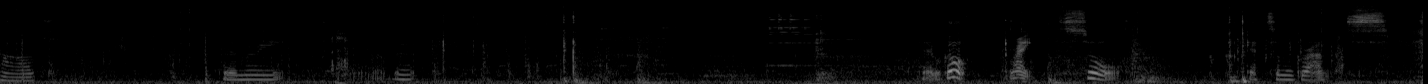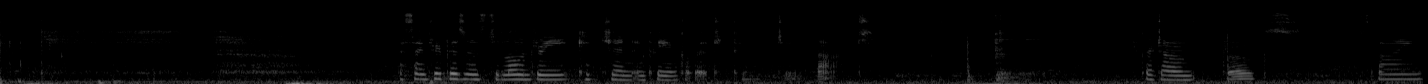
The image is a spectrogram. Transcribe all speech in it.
have? Infirmary. There we go. Right, so get some grants. Assign three prisoners to laundry, kitchen, and cleaning cupboard. Can do that. Crack down on drugs. It's fine.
